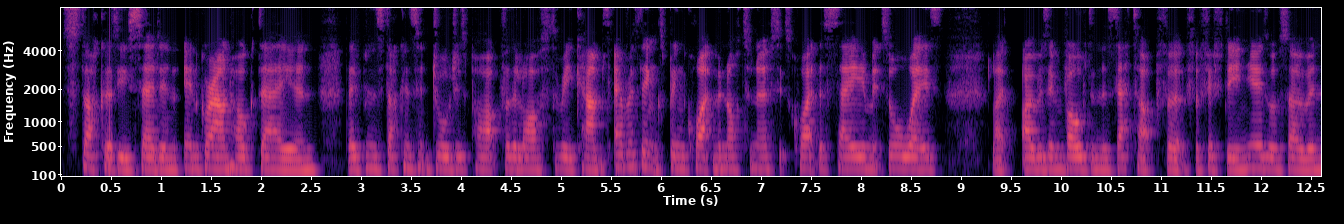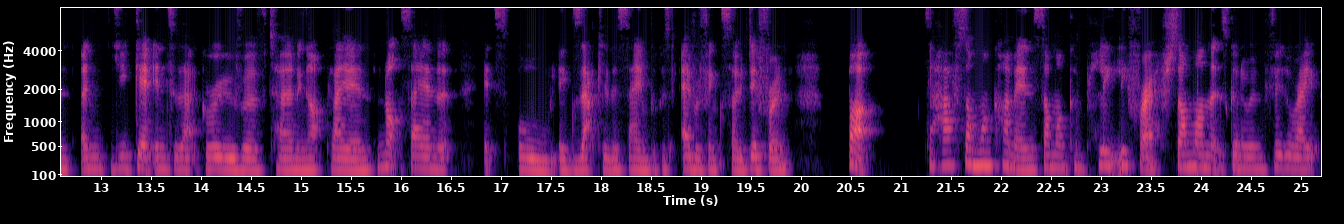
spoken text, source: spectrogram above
stuck, as you said, in, in Groundhog Day and they've been stuck in St George's Park for the last three camps. Everything's been quite monotonous. It's quite the same. It's always like I was involved in the setup for, for 15 years or so and, and you get into that groove of turning up, playing. Not saying that it's all exactly the same because everything's so different, but to have someone come in, someone completely fresh, someone that's going to invigorate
